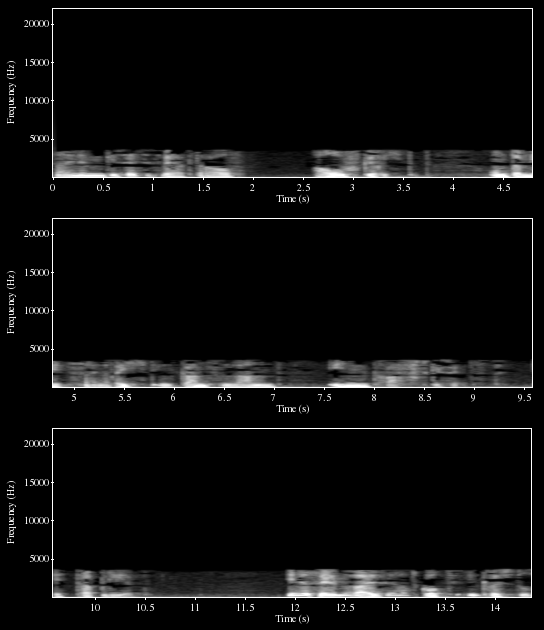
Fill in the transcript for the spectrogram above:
seinem Gesetzeswerk darauf aufgerichtet und damit sein Recht im ganzen Land in Kraft gesetzt, etabliert. In derselben Weise hat Gott in Christus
